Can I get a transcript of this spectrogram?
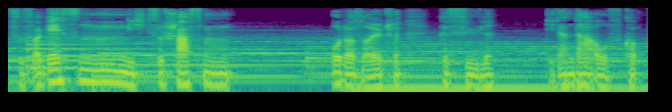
zu vergessen, nicht zu schaffen oder solche Gefühle, die dann da aufkommen.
